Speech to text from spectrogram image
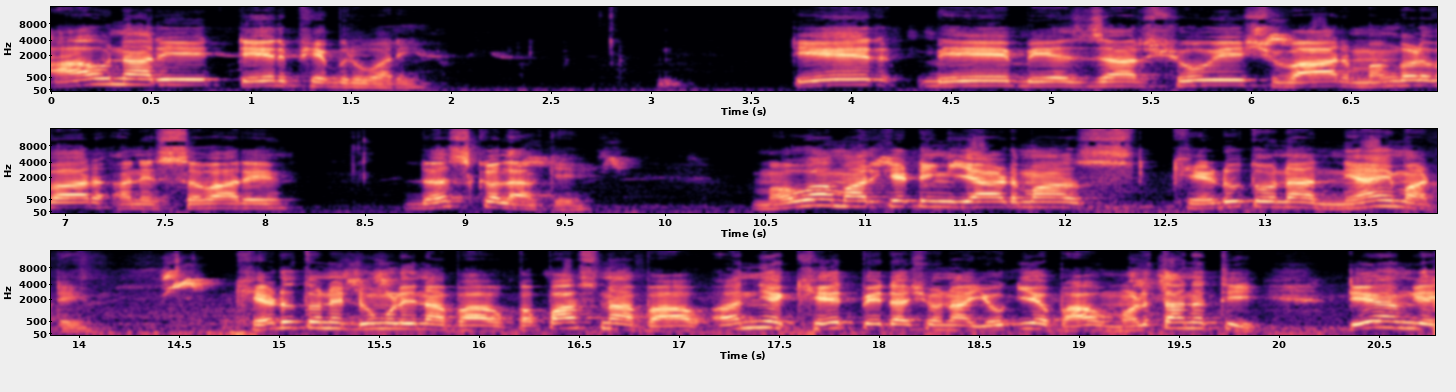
આવનારી તેર ફેબ્રુઆરી. તેર બે બે હજાર ચોવીસ વાર મંગળવાર અને સવારે દસ કલાકે મહુવા માર્કેટિંગ યાર્ડમાં ખેડૂતોના ન્યાય માટે ખેડૂતોને ડુંગળીના ભાવ, કપાસના ભાવ, અન્ય ખેત પેદાશોના યોગ્ય ભાવ મળતા નથી. તે અંગે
